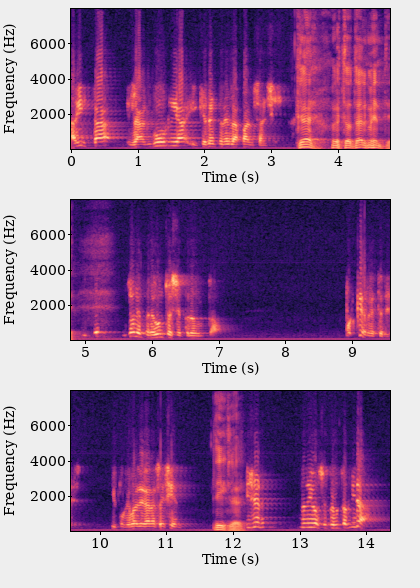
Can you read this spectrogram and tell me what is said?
ahí está la angurria y querer tener la panza allí. Claro, totalmente. Yo le pregunto a ese productor, ¿por qué retenés? Y porque va a llegar a 600. Sí, claro. Y yo le digo ese productor, mira,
